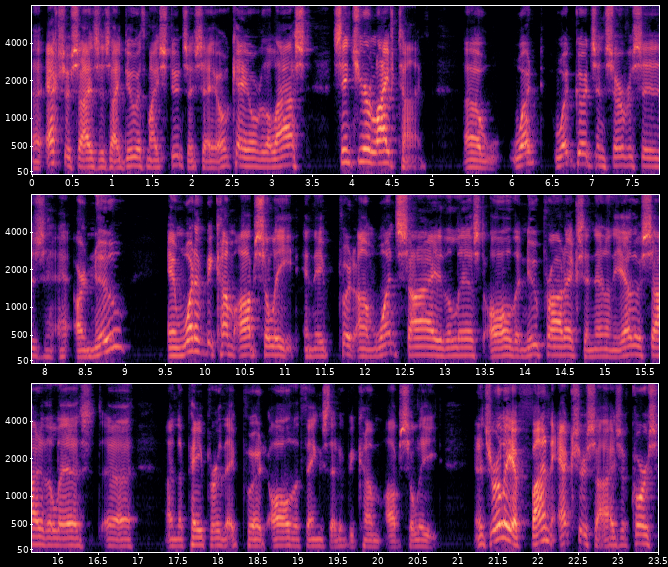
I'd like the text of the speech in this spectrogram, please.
uh, exercises I do with my students, I say, okay, over the last, since your lifetime, uh, what what goods and services are new and what have become obsolete. And they put on one side of the list all the new products, and then on the other side of the list, uh, on the paper, they put all the things that have become obsolete. And it's really a fun exercise. Of course,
